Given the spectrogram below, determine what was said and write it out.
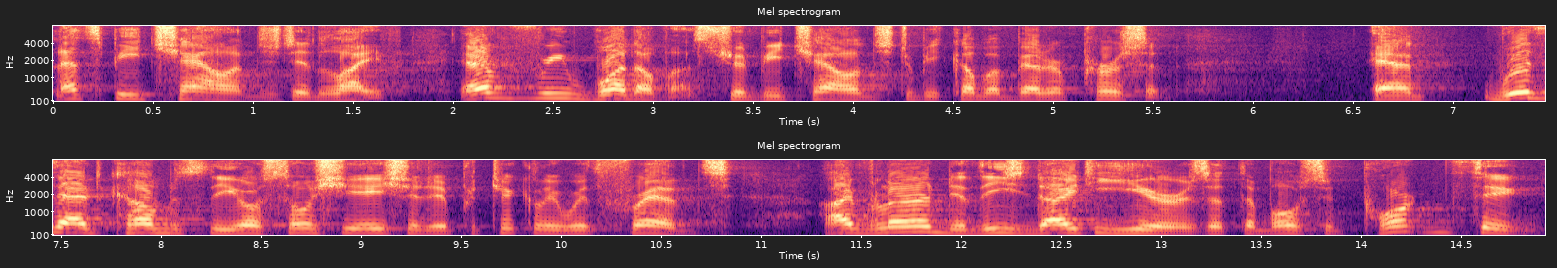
Let's be challenged in life. Every one of us should be challenged to become a better person. And with that comes the association, and particularly with friends. I've learned in these 90 years that the most important thing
